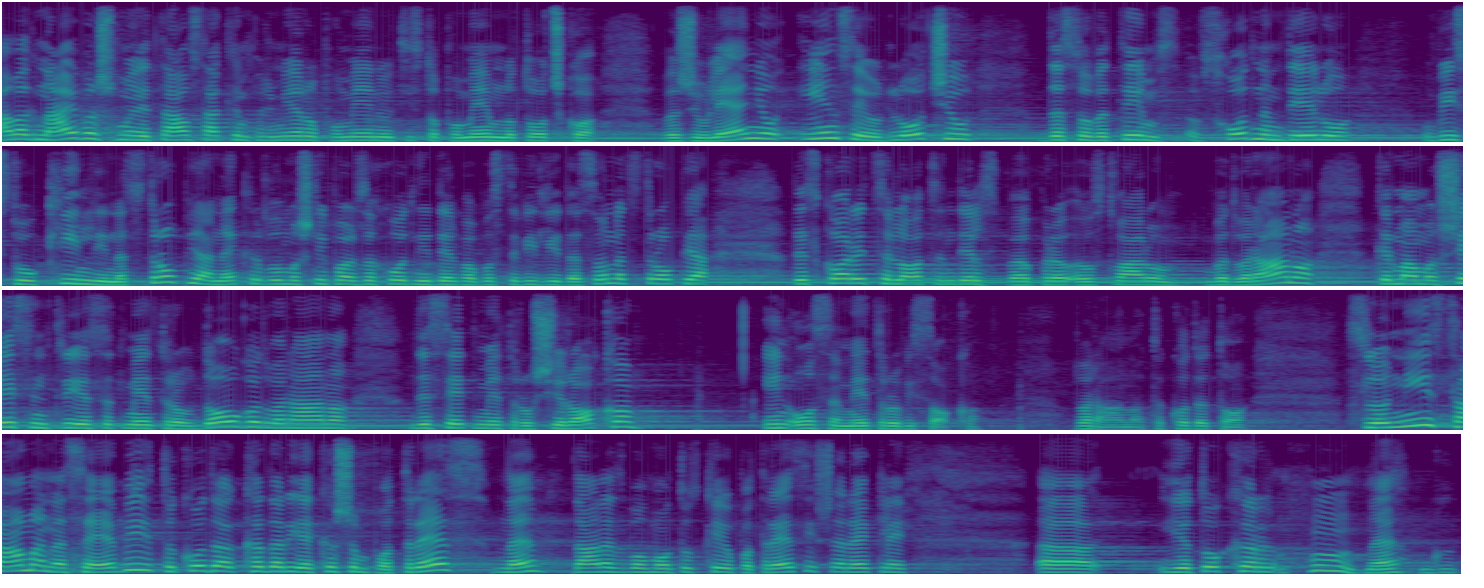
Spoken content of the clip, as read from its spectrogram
ampak najbrž mu je ta v vsakem primeru pomenil tisto pomembno točko v življenju in se je odločil, da so v tem vzhodnem delu v bistvu ukinili nadstropja, ne, ker bomo šli pa v zahodni del, pa boste videli, da so nadstropja, da je skoraj celoten del ustvaril v dvorano, ker imamo 36 metrov dolgo dvorano, 10 metrov široko in 8 metrov visoko dvorano. Tako da to. Sloni sama na sebi, tako da kadar je kakšen potres, ne, danes bomo tudi kaj o potresih še rekli, uh, je to kar hm, ne,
